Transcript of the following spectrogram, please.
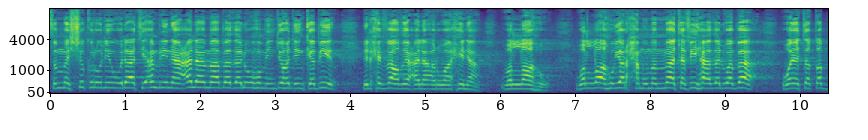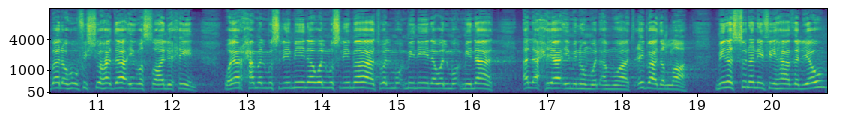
ثم الشكر لولاة أمرنا على ما بذلوه من جهد كبير للحفاظ على أرواحنا. والله والله يرحم من مات في هذا الوباء. ويتقبله في الشهداء والصالحين ويرحم المسلمين والمسلمات والمؤمنين والمؤمنات الأحياء منهم والأموات. عباد الله من السنن في هذا اليوم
